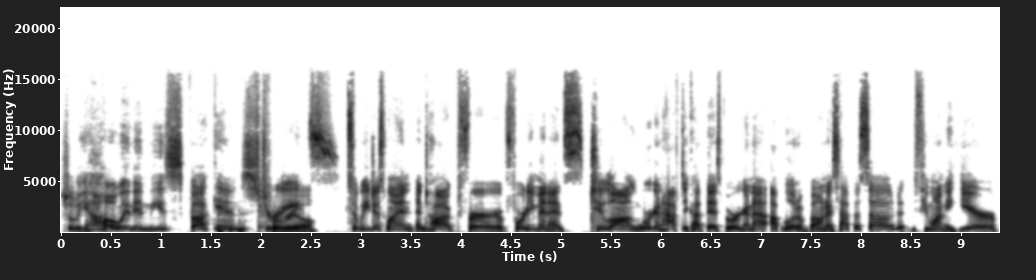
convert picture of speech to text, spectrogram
She'll be hoeing in these fucking streets. So we just went and talked for 40 minutes. Too long. We're going to have to cut this, but we're going to upload a bonus episode if you want to hear.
